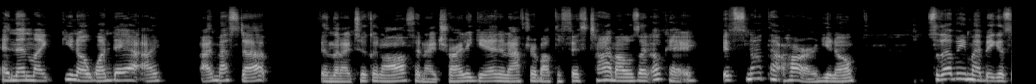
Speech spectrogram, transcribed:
And then like, you know, one day I I messed up and then I took it off and I tried again and after about the fifth time I was like, okay, it's not that hard, you know. So that'd be my biggest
